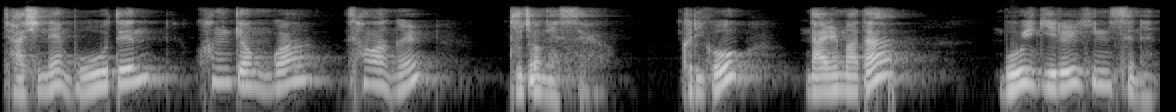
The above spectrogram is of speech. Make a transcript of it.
자신의 모든 환경과 상황을 부정했어요. 그리고 날마다 모이기를 힘쓰는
